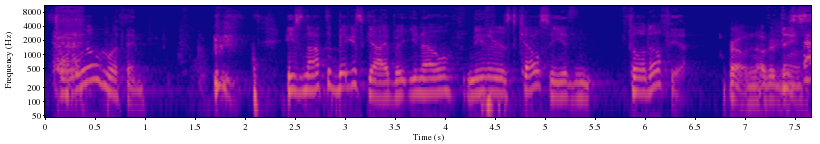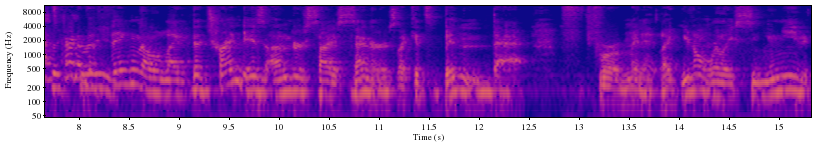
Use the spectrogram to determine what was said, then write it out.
thrilled with him. He's not the biggest guy, but you know, neither is Kelce in Philadelphia. Bro, Notre Dame. That's kind of the thing, though. Like the trend is undersized centers. Like it's been that for a minute. Like you don't really see. You need,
